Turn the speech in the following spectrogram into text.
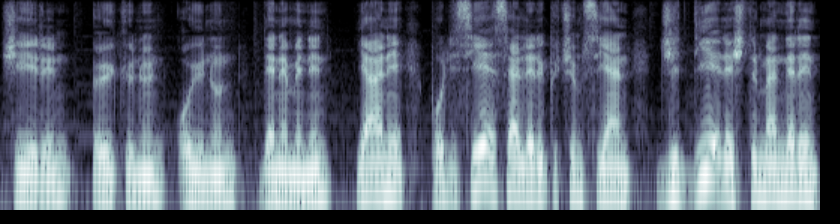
şiirin, öykünün, oyunun, denemenin yani polisiye eserleri küçümseyen ciddi eleştirmenlerin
